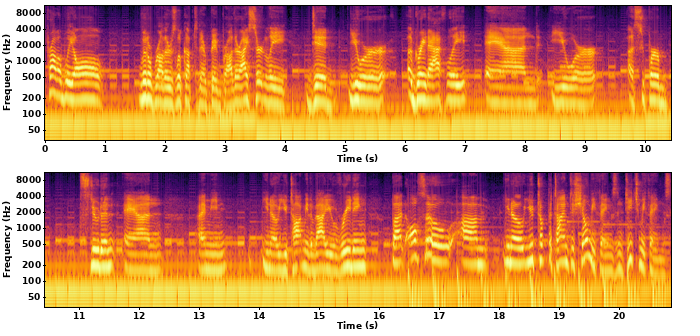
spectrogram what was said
probably all little brothers look up to their big brother. I certainly did. You were a great athlete and you were a superb student, and I mean, you know, you taught me the value of reading, but also, um, you know, you took the time to show me things and teach me things.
